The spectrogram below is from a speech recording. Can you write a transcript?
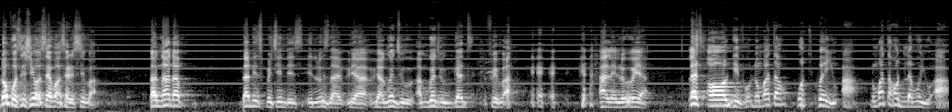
Don't position yourself as a receiver. Now, now that that is preaching this, it looks like we are, we are going to, I'm going to get favor. Hallelujah. Let's all give, no matter what, where you are, no matter what level you are,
